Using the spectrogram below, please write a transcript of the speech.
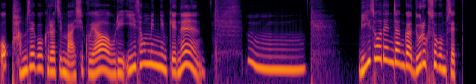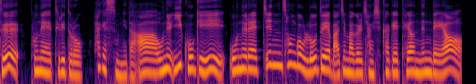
꼭 밤새고 그러진 마시고요. 우리 이성민 님께는 음 미소된장과 누룩소금 세트 보내드리도록 하겠습니다. 아, 오늘 이 곡이 오늘의 찐 선곡 road의 마지막을 장식하게 되었는데요.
